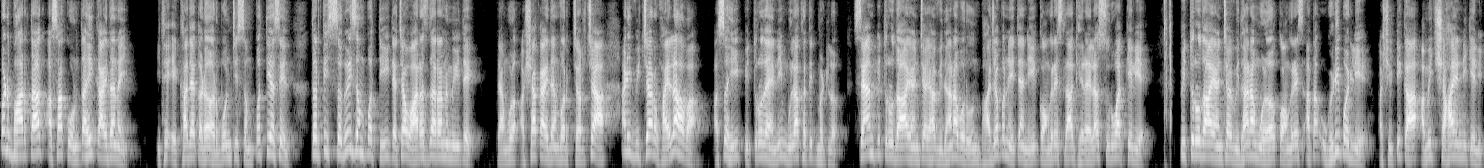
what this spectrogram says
पण भारतात असा कोणताही कायदा नाही. इथे एखाद्याकडं अर्बोनची संपत्ती असेल तर ती सगळी संपत्ती त्याच्या वारसदारांना मिळते. त्यामुळं अशा कायद्यांवर चर्चा आणि विचार व्हायला हवा असंही पित्रोदा यांनी मुलाखतीत म्हटलं. सॅम पित्रोदा यांच्या ह्या विधानावरून भाजप नेत्यांनी काँग्रेसला घेरायला सुरुवात केली आहे. पित्रोदा यांच्या विधानामुळं काँग्रेस आता उघडी पडली आहे अशी टीका अमित शहा यांनी केली.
